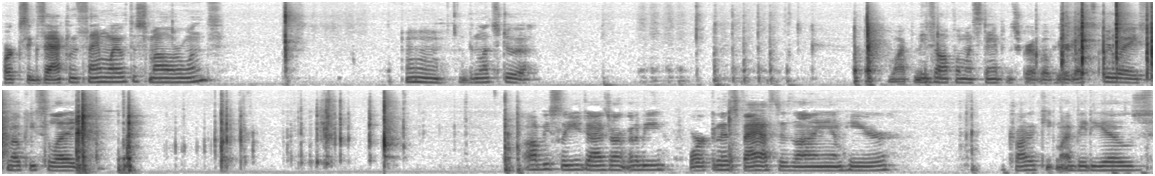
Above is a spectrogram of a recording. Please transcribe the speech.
Works exactly the same way with the smaller ones. Mm, then let's do a wiping these off on my Stampin' Scrub over here. Let's do a smoky slate. Obviously, you guys aren't going to be working as fast as I am here. I try to keep my videos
